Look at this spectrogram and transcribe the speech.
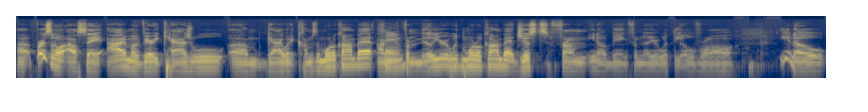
Uh, first of all, I'll say I'm a very casual um, guy when it comes to Mortal Kombat. I'm Same. familiar with Mortal Kombat just from you know being familiar with the overall, you know,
